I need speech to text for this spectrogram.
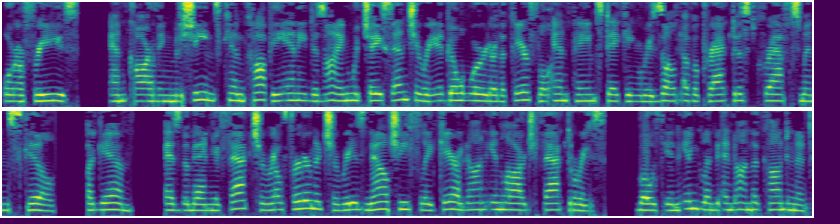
or a frieze and carving machines can copy any design which a century ago were the careful and painstaking result of a practiced craftsman's skill. Again, as the manufacture of furniture is now chiefly carried on in large factories, both in England and on the continent,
